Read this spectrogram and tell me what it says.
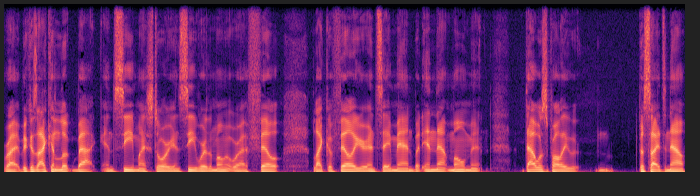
Right, because I can look back and see my story and see where the moment where I felt like a failure and say, man, but in that moment, that was probably besides now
